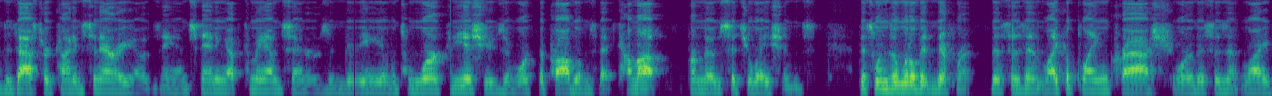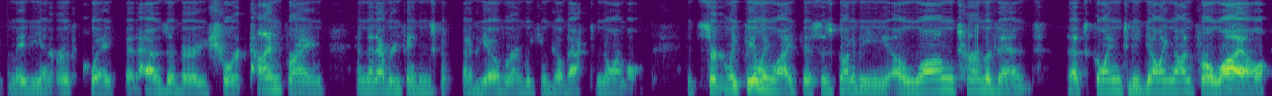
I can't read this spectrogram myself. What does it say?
disaster kind of scenarios and standing up command centers and being able to work the issues and work the problems that come up from those situations. This one's a little bit different. This isn't like a plane crash or this isn't like maybe an earthquake that has a very short time frame and then everything's going to be over and we can go back to normal it's certainly feeling like this is going to be a long-term event that's going to be going on for a while,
